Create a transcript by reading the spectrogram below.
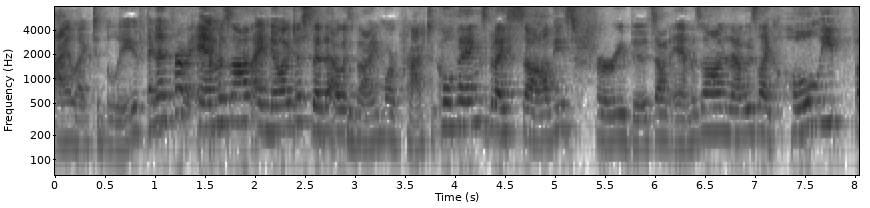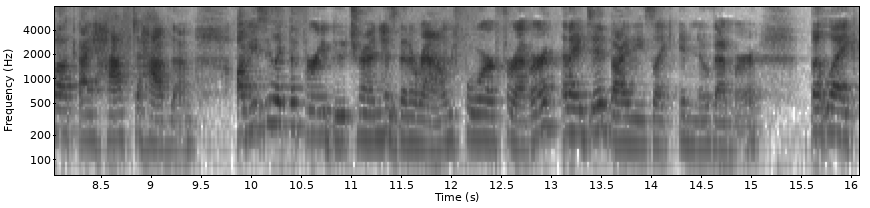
I like to believe. And then from Amazon, I know I just said that I was buying more practical things, but I saw these furry boots on Amazon and I was like, holy fuck, I have to have them. Obviously, like the furry boot trend has been around for forever, and I did buy these like in November. But like,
